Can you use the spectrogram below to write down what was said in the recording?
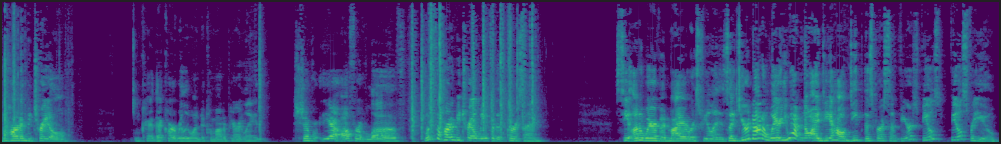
the heart of betrayal. Okay, that card really wanted to come out apparently. Yeah, offer of love. What's the heart of betrayal mean for this person? See, unaware of admirers' feelings. It's like you're not aware. You have no idea how deep this person feels feels feels for you.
